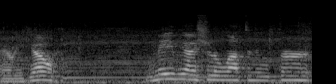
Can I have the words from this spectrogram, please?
There we go. Maybe I should have left it in third.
